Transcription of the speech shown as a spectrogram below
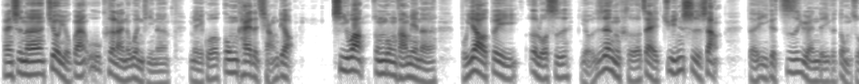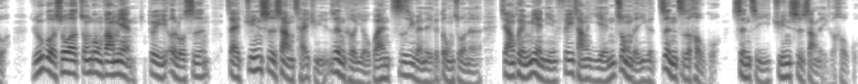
但是呢，就有关乌克兰的问题呢，美国公开的强调，希望中共方面呢不要对俄罗斯有任何在军事上的一个资源的一个动作。如果说中共方面对于俄罗斯在军事上采取任何有关资源的一个动作呢，将会面临非常严重的一个政治后果，甚至于军事上的一个后果。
